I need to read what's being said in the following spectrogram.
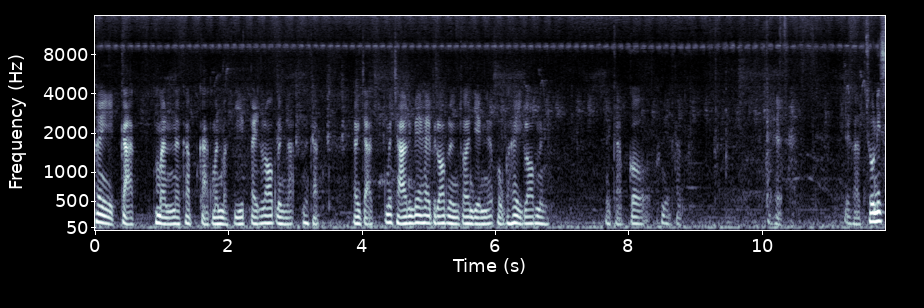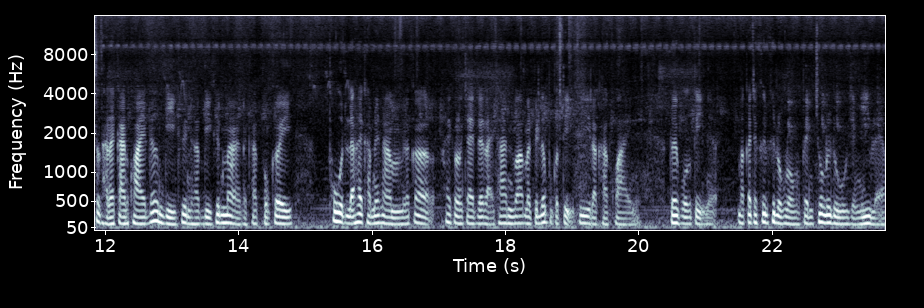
ให้กากมันนะครับกากมันหมักยีสต์ไปรอบหนึ่งละนะครับ หลังจากเมื่อเช้านี้แม่ให้ไปรอบหนึ่งตอนเย็นเนี่ยผมก็ให้อีกรอบหนึ่ง นะครับก็เนี่ยครับนะครับช่วงนี้สถานการณ์ควายเริ่มดีขึ้นนะครับดีขึ้นมากนะครับ ผมเคยพูดและให้คำแนะนำแล้วก็ให้กำลังใจหลาย ๆ ท่านว่ามันเป็นเรื่องปกติที่ราคาควายเนี่ยโดยปกติเนี่ยมันก็จะขึ้นขึ้นลงลงเป็นช่วงฤดูอย่างนี้อยู่แล้ว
